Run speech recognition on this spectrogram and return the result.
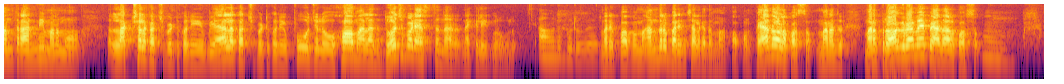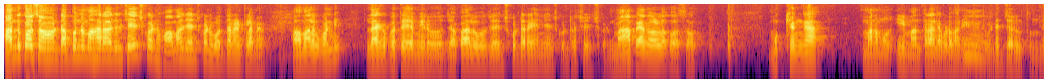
మంత్రాన్ని మనము లక్షలు ఖర్చు పెట్టుకొని వేల ఖర్చు పెట్టుకొని పూజలు హోమాలను దోచిపడేస్తున్నారు నకిలీ గురువులు. అవును గురుగారు. మరి పాపం అందరూ భరించాలి కదమ్మా పాపం పేదవాళ్ళ కోసం. మన మన ప్రోగ్రామే పేదవాళ్ళ కోసం. అందుకోసం డబ్బున్న మహారాజులు చేయించుకోండి హోమాలు చేయించుకోండి వద్దనట్లే మేము. హోమాలకు పండి లేకపోతే మీరు జపాలు చేయించుకుంటారో ఏం చేయించుకుంటారో చేయించుకోండి. మా పేదవాళ్ళ కోసం ముఖ్యంగా మనము ఈ మంత్రాలు ఇవ్వడం అనేటటువంటిది జరుగుతుంది.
